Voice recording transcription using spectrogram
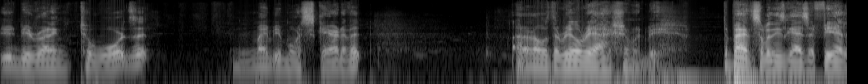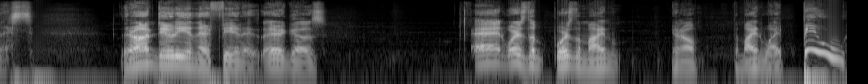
you'd be running towards it. You might be more scared of it. I don't know what the real reaction would be. Depends. Some of these guys are fearless. They're on duty and they're fearless. There it goes. And where's the where's the mind? You know, the mind wipe. Pew.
